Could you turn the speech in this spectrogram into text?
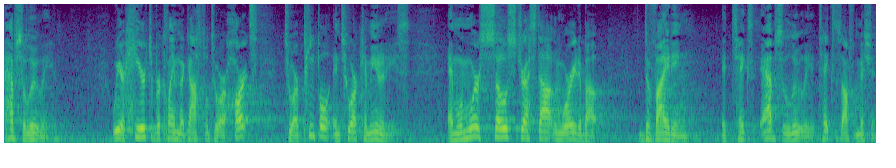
Absolutely. We are here to proclaim the gospel to our hearts, to our people, and to our communities. And when we're so stressed out and worried about dividing, it takes, absolutely, it takes us off mission.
